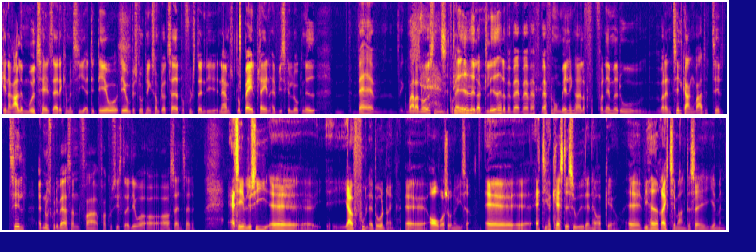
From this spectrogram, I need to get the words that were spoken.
generelle modtagelse af det, kan man sige, at det, det, er jo, det er jo en beslutning, som bliver taget på fuldstændig nærmest global plan, at vi skal lukke ned. Hvad, var der noget sådan Altså, det- vrede eller glæde, eller hvad, hvad, hvad, hvad, hvad for nogle meldinger, eller for- fornemmede du, hvordan tilgangen var det til, til at nu skulle det være sådan fra, fra kursister, elever og, og også ansatte? Altså, jeg vil jo sige, øh, jeg er fuld af beundring øh, over vores undervisere, øh, at de har kastet sig ud i den her opgave. Øh, vi havde rigtig mange, der sagde, jamen,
